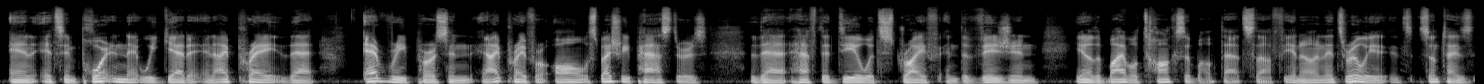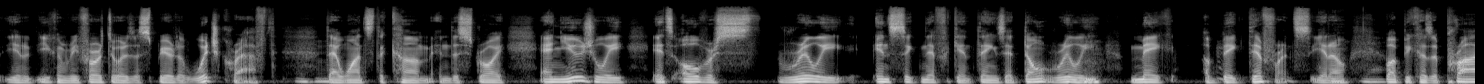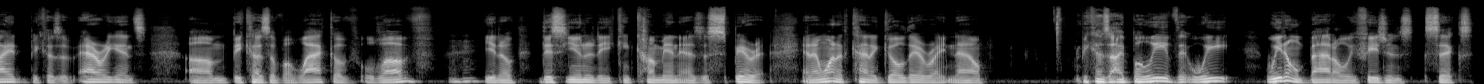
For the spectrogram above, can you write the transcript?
and it's important that we get it. And I pray that every person, and I pray for all, especially pastors that have to deal with strife and division. You know, the Bible talks about that stuff, you know, and it's really, it's sometimes, you know, you can refer to it as a spirit of witchcraft mm-hmm. that wants to come and destroy. And usually it's over really insignificant things that don't really mm-hmm. make a big difference, you know, Yeah. but because of pride, because of arrogance, um, because of a lack of love, you know, this unity can come in as a spirit. And I want to kind of go there right now because I believe that we we don't battle. Ephesians six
